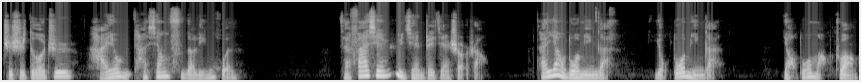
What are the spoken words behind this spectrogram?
只是得知。还有与他相似的灵魂，在发现遇见这件事儿上，他要多敏感有多敏感，要多莽撞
